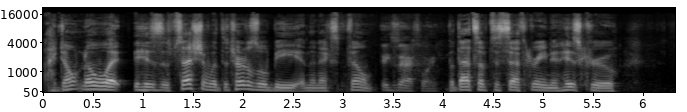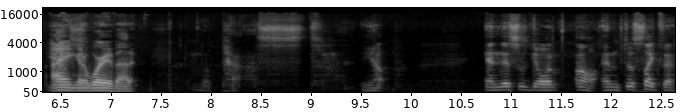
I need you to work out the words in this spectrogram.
I don't know what his obsession with the turtles will be in the next film, exactly. but that's up to Seth Green and his crew. I ain't gonna worry about it. The past. Yep. And this is going. Oh, and just like the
